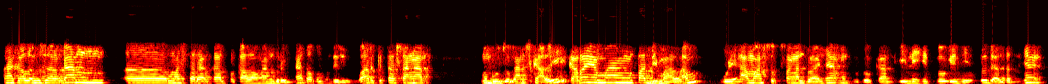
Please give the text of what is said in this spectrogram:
Nah kalau misalkan e, masyarakat Pekalongan berminat ataupun di luar kita sangat membutuhkan sekali karena emang tadi malam WA masuk sangat banyak membutuhkan ini itu ini itu dan tentunya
